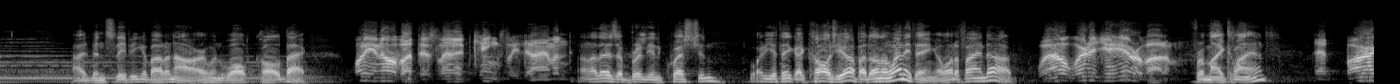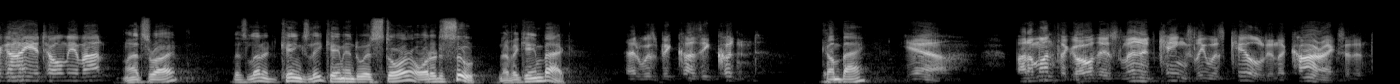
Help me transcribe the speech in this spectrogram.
I'd been sleeping about an hour when Walt called back. What do you know about this Leonard Kingsley, Diamond? Oh, now, there's a brilliant question. Why do you think I called you up? I don't know anything. I want to find out. Well, where did you hear about him? From my client? That Barr guy you told me about? That's right. This Leonard Kingsley came into his store, ordered a suit, never came back. That was because he couldn't. Come back? Yeah. About a month ago, this Leonard Kingsley was killed in a car accident.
